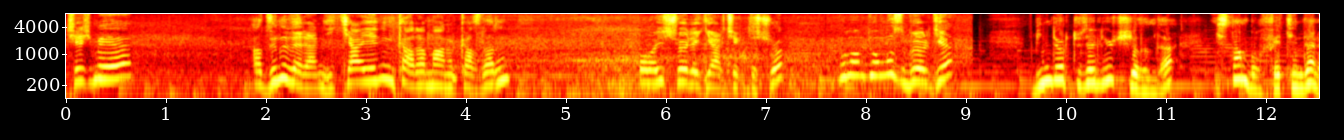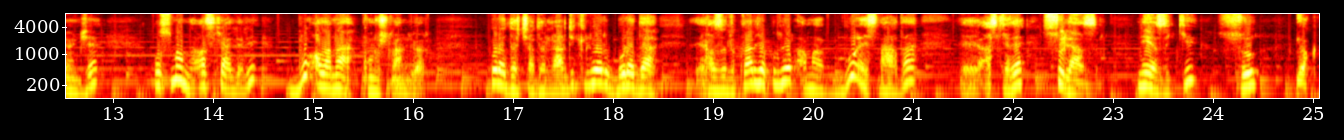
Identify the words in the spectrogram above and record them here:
Çeşmeye adını veren hikayenin kahramanı kazların olayı şöyle gerçekleşiyor. Bulunduğumuz bölge 1453 yılında İstanbul fethinden önce Osmanlı askerleri bu alana konuşlanıyor. Burada çadırlar dikiliyor, burada e, hazırlıklar yapılıyor ama bu esnada e, askere su lazım. Ne yazık ki su yok.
